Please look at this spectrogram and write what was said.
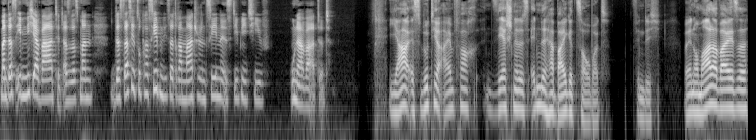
man das eben nicht erwartet. Also dass man, dass das jetzt so passiert mit dieser dramatischen Szene, ist definitiv unerwartet. Ja, es wird hier einfach ein sehr schnelles Ende herbeigezaubert, finde ich. Weil normalerweise,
